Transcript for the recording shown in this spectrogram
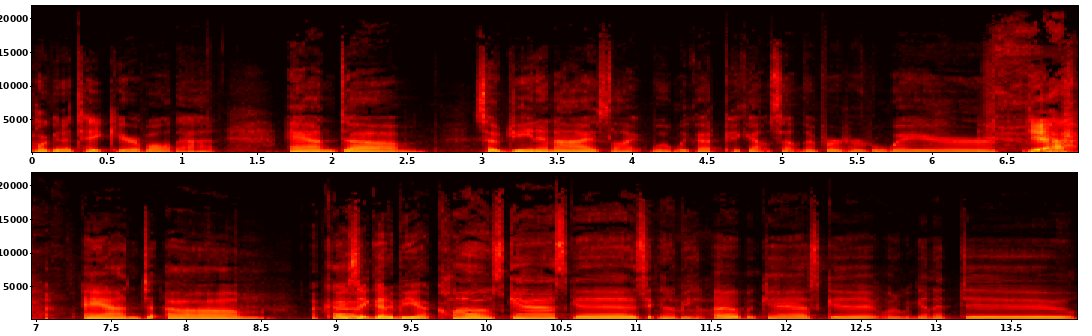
we're going to take care of all that. And um, so Gina and I is like, well, we got to pick out something for her to wear. Yeah. And um, is it going to be a closed casket? Is it going to be an open casket? What are we going to do?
